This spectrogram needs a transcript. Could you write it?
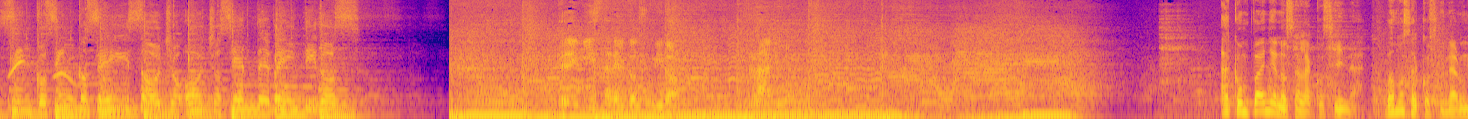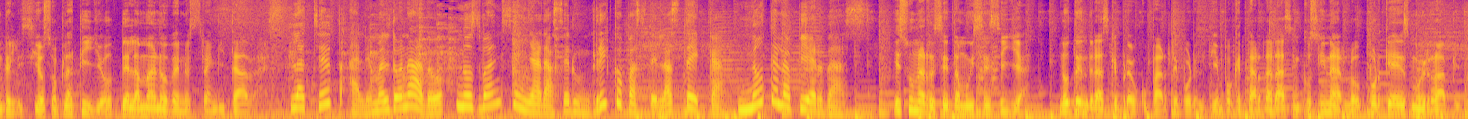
55688722. Revista del Consumidor. Radio. Acompáñanos a la cocina. Vamos a cocinar un delicioso platillo de la mano de nuestra invitada. La chef Ale Maldonado nos va a enseñar a hacer un rico pastel azteca. No te la pierdas. Es una receta muy sencilla. No tendrás que preocuparte por el tiempo que tardarás en cocinarlo porque es muy rápido.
